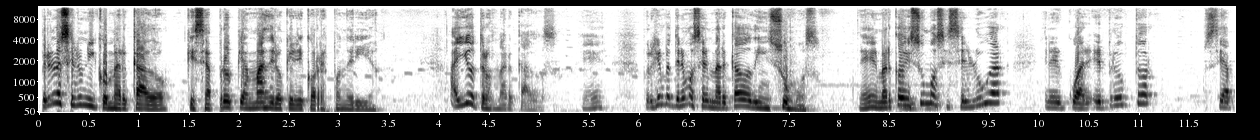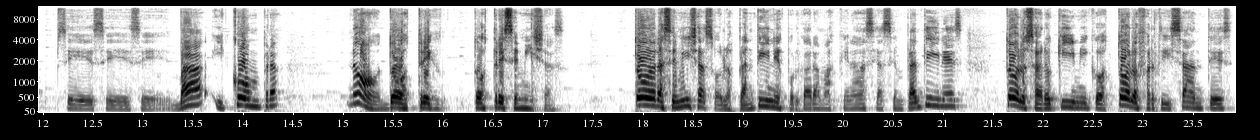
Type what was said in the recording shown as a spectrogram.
Pero no es el único mercado que se apropia más de lo que le correspondería hay otros mercados. ¿eh? Por ejemplo, tenemos el mercado de insumos. ¿eh? El mercado de insumos es el lugar en el cual el productor se, va y compra, no dos tres, dos, tres semillas. Todas las semillas o los plantines, porque ahora más que nada se hacen plantines, todos los agroquímicos, todos los fertilizantes,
